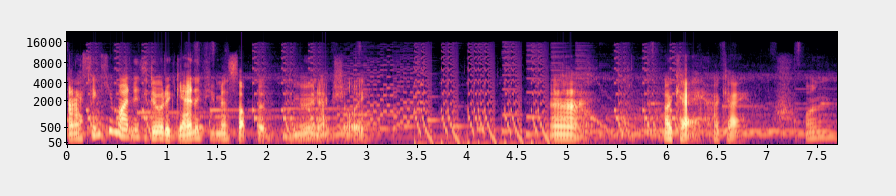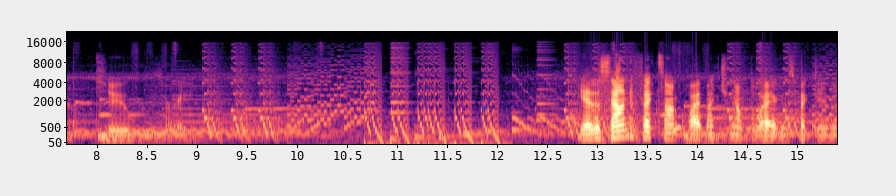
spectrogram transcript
And I think you might need to do it again if you mess up the moon, actually. Ah. Okay, okay. One, two, Yeah, the sound effects aren't quite matching up the way I'm expecting them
